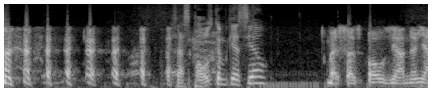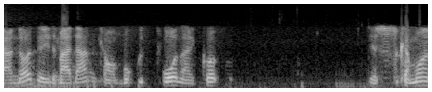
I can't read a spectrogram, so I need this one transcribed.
ça se pose comme question? Ben, ça se pose. Il y en a, il y en a des madames qui ont beaucoup de poids dans le couple. C'est sûr que moi,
